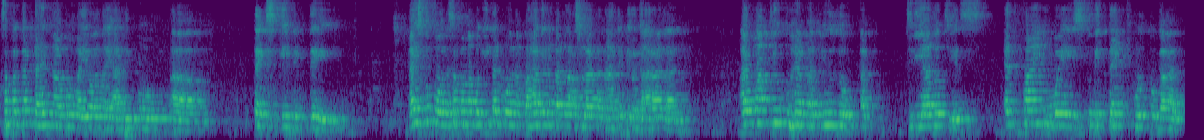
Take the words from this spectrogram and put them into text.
sapagkat dahil nga po ngayon ay ating pong uh, Thanksgiving Day, nais ko po na sa pamamagitan po ng bahagi ng panlakasulatan natin pinag-aaralan, I want you to have a new look at genealogies and find ways to be thankful to God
